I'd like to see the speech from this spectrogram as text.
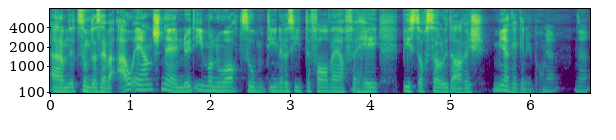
ähm, um das eben auch ernst zu nehmen, nicht immer nur zu deiner Seite vorwerfen, hey, bist doch solidarisch mir gegenüber. Ja, ja.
